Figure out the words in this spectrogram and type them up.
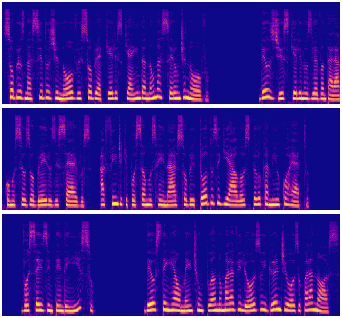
sobre os nascidos de novo e sobre aqueles que ainda não nasceram de novo. Deus diz que ele nos levantará como seus obreiros e servos, a fim de que possamos reinar sobre todos e guiá-los pelo caminho correto. Vocês entendem isso? Deus tem realmente um plano maravilhoso e grandioso para nós.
